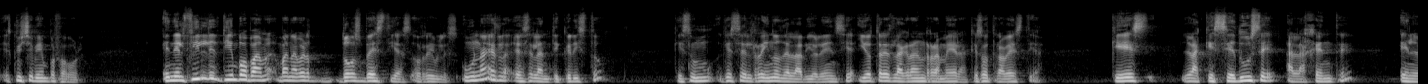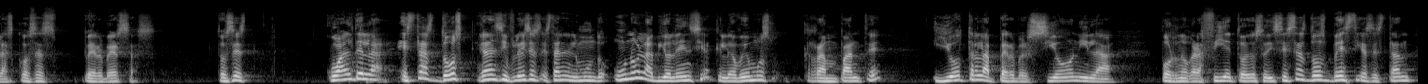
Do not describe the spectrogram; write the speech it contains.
Escuche bien, por favor. En el fin del tiempo van, a haber dos bestias horribles. Una es, el anticristo, que es, que es el reino de la violencia, y otra es la gran ramera, que es otra bestia, que es la que seduce a la gente en las cosas perversas. Entonces, ¿cuál de las estas dos grandes influencias están en el mundo? Uno, la violencia, que lo vemos rampante, y otra, la perversión y la pornografía y todo eso. Dice, esas dos bestias están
